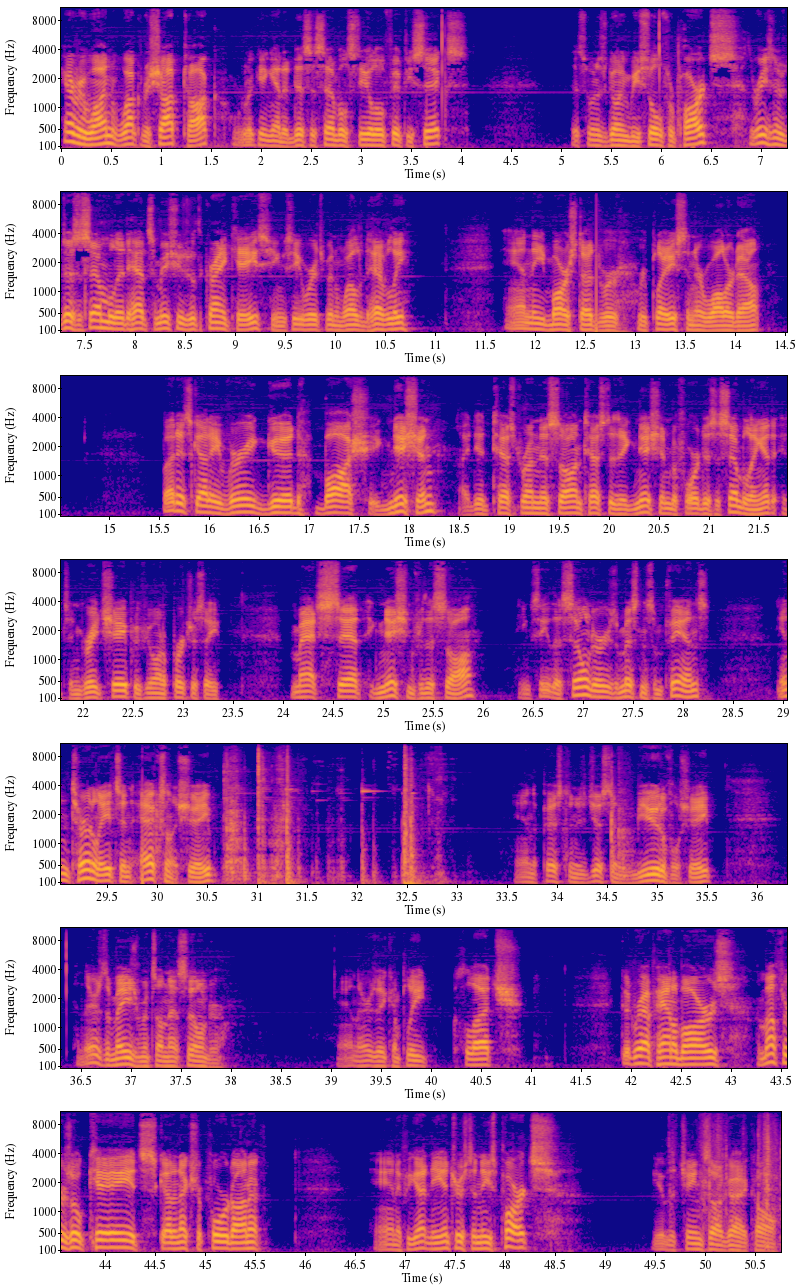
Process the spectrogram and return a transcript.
Hey everyone, welcome to Shop Talk. We're looking at a disassembled Stihl 056. This one is going to be sold for parts. The reason it was disassembled, it had some issues with the crankcase. You can see where it's been welded heavily. And the bar studs were replaced and they're wallered out. But it's got a very good Bosch ignition. I did test run this saw and tested the ignition before disassembling it. It's in great shape if you want to purchase a match set ignition for this saw. You can see the cylinder is missing some fins. Internally, it's in excellent shape. And the piston is just in beautiful shape. And there's the measurements on that cylinder. And there's a complete clutch. Good wrap handlebars. The muffler's okay. It's got an extra port on it. And if you got any interest in these parts, give the chainsaw guy a call.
